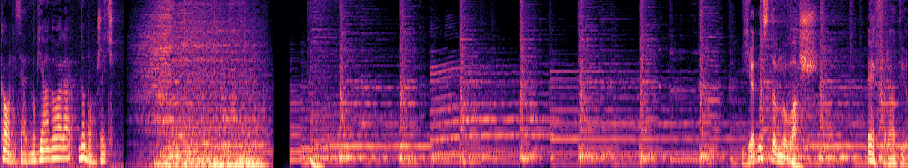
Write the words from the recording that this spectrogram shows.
kao ni 7. januara na Božić. Jednostavno vaš. F radio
